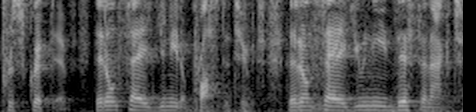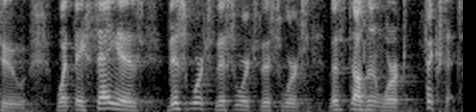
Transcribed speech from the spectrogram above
prescriptive. They don't say you need a prostitute. They don't say you need this in Act Two. What they say is this works, this works, this works, this doesn't work, fix it.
